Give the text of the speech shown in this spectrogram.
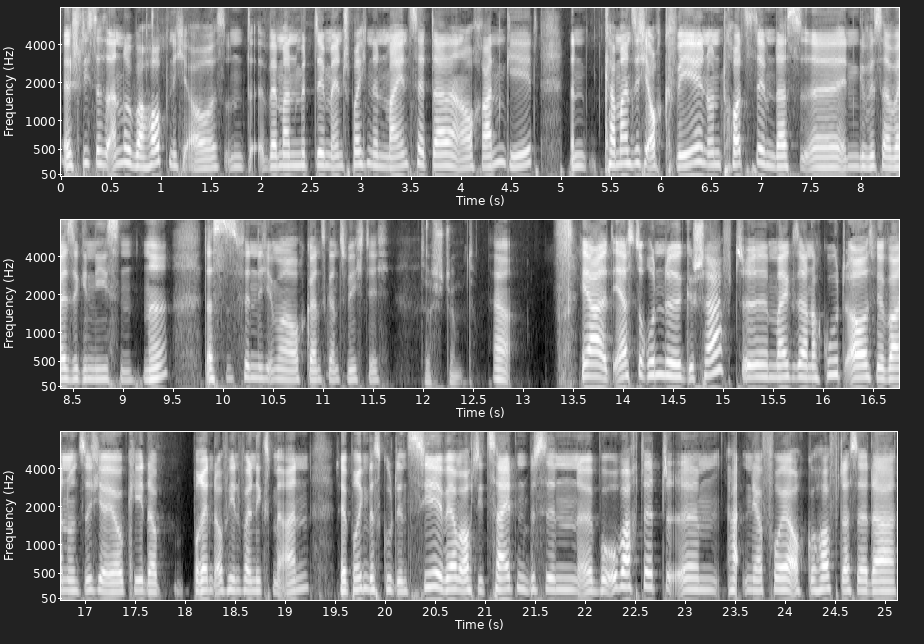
äh, schließt das andere überhaupt nicht aus. Und wenn man mit dem entsprechenden Mindset da dann auch rangeht, dann kann man sich auch quälen und trotzdem das äh, in gewisser Weise genießen. Ne? Das finde ich, immer auch ganz, ganz wichtig. das stimmt. Ja. Ja, erste Runde geschafft. Äh, Mike sah noch gut aus. Wir waren uns sicher, ja, okay, da brennt auf jeden Fall nichts mehr an. Der bringt das gut ins Ziel. Wir haben auch die Zeit ein bisschen äh, beobachtet. Ähm, hatten ja vorher auch gehofft, dass er da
